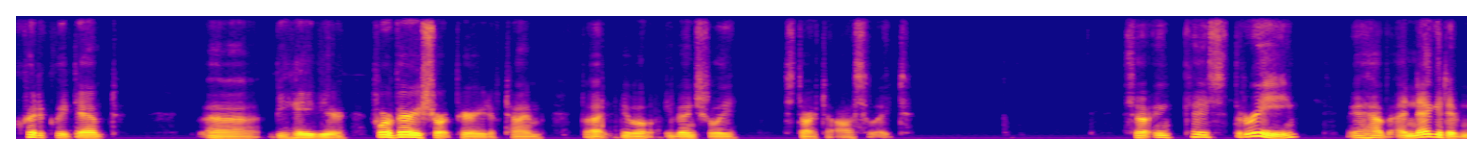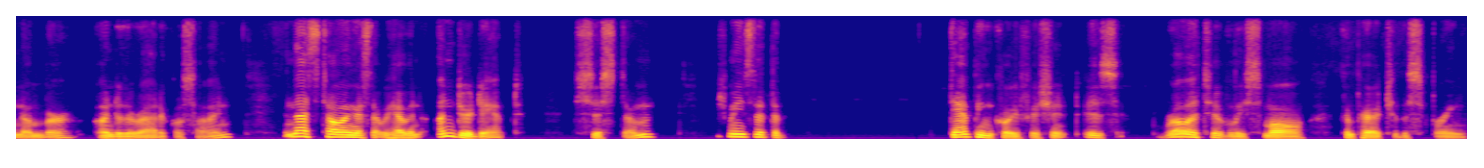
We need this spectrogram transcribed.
critically damped uh, behavior for a very short period of time, but it will eventually start to oscillate. So in case three, we have a negative number under the radical sign, and that's telling us that we have an underdamped system, which means that the damping coefficient is relatively small compared to the spring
